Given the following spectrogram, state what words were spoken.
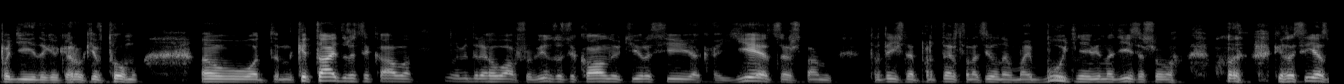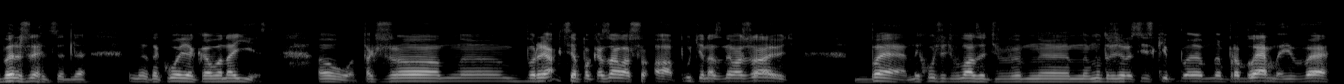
події декілька років тому. От Китай дуже цікаво відреагував, що він зацікавлений в тій Росії, яка є. Це ж там стратегічне партнерство націлене в майбутнє. І він надіється, що Росія збережеться для м, такої, яка вона є. От так що е, реакція показала, що а Путіна зневажають. Б. Не хочуть влазити в е, внутрішньоросійські проблеми, і В.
